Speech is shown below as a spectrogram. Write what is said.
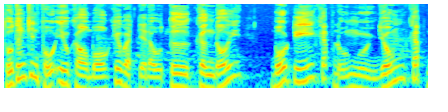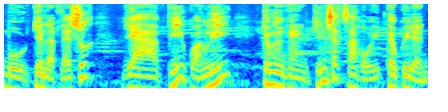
Thủ tướng Chính phủ yêu cầu Bộ Kế hoạch và Đầu tư cân đối, bố trí cấp đủ nguồn vốn cấp bù trên lệch lãi suất và phí quản lý cho ngân hàng chính sách xã hội theo quy định.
